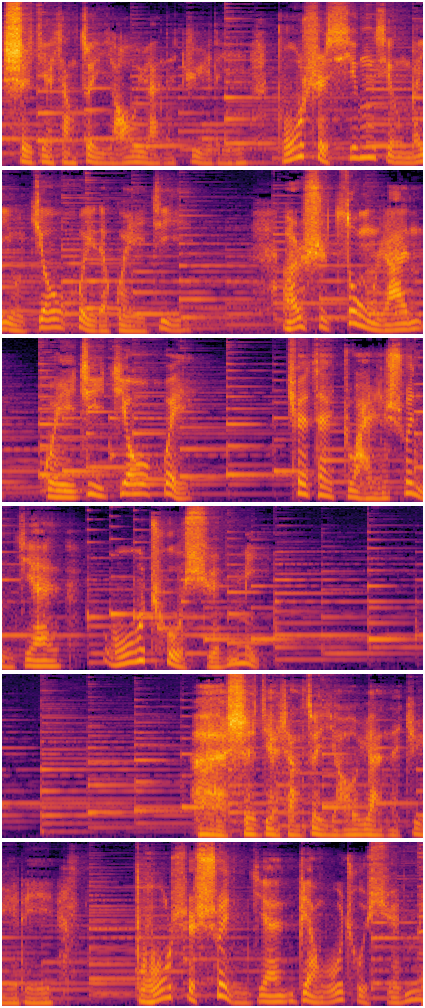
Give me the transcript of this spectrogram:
世界上最遥远的距离，不是星星没有交汇的轨迹，而是纵然轨迹交汇。却在转瞬间无处寻觅。啊，世界上最遥远的距离，不是瞬间便无处寻觅，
